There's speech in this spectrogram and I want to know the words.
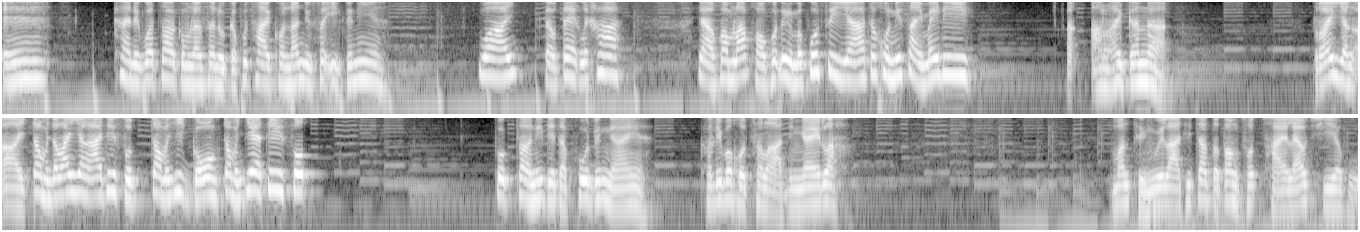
เอ๊ข้านึกว่าเจ้ากำลังสนุกกับผู้ชายคนนั้นอยู่ซะอีกนะเนี่ย วาย แต่วแตกเลยค่ะ อย่าเอาความลับของคนอื่นมาพูดสิยาเจ้าคนนิสัยไม่ดี อะอะไรกันน่ะ ไรยังอาย เจ้ามันจะไรยังอายที่สุด เจ้ามันที่โกง เจ้ามันแย่ที่สุด พวกเจ้านี่เดียวแต่พูดหรือไงอะเขาเรียกว่าคนฉลาดยังไงล่ะ มันถึงเวลาที่เจ้าจะต้องชดใช้แล้วเชียร์บุ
